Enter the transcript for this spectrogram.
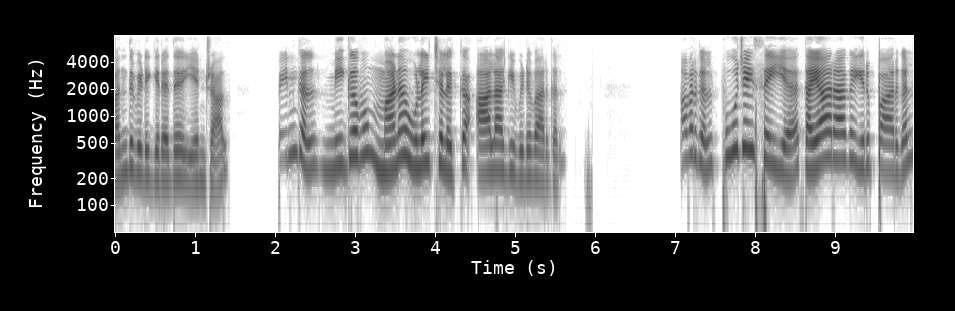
வந்துவிடுகிறது என்றால் பெண்கள் மிகவும் மன உளைச்சலுக்கு ஆளாகி விடுவார்கள். அவர்கள் பூஜை செய்ய தயாராக இருப்பார்கள்.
